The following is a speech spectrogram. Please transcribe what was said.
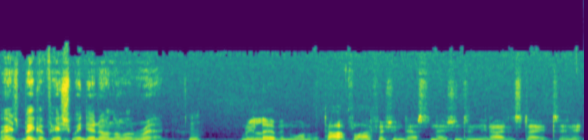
or as big a fish we did on the Little Red." Hmm. We live in one of the top fly fishing destinations in the United States, and it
